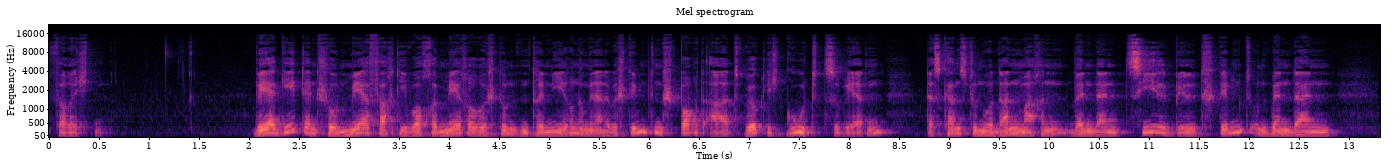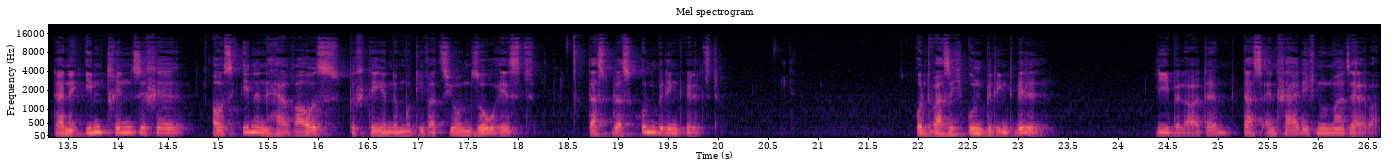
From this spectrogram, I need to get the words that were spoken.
verrichten. Wer geht denn schon mehrfach die Woche mehrere Stunden trainieren, um in einer bestimmten Sportart wirklich gut zu werden? Das kannst du nur dann machen, wenn dein Zielbild stimmt und wenn dein, deine intrinsische, aus innen heraus bestehende Motivation so ist, dass du das unbedingt willst. Und was ich unbedingt will, liebe Leute, das entscheide ich nun mal selber.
